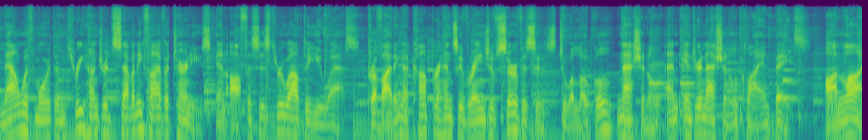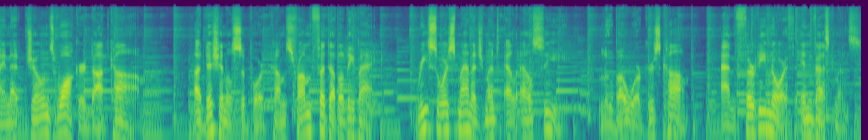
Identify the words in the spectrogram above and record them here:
now with more than 375 attorneys in offices throughout the U.S., providing a comprehensive range of services to a local, national, and international client base. Online at joneswalker.com. Additional support comes from Fidelity Bank, Resource Management LLC, Luba Workers Comp, and 30 North Investments.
